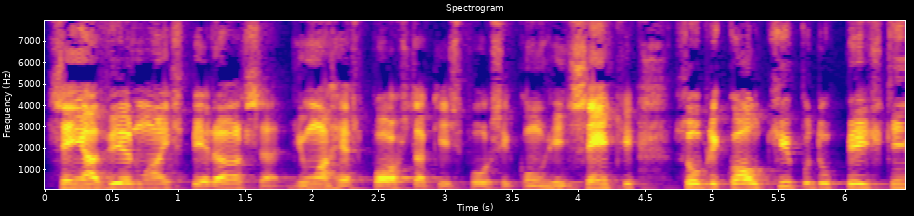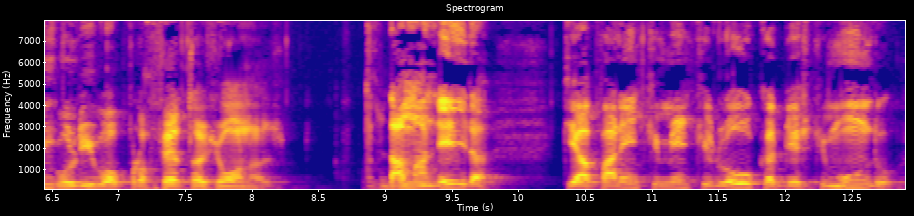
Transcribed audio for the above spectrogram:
sem haver uma esperança de uma resposta que fosse convincente sobre qual tipo do peixe que engoliu ao profeta Jonas. da maneira que aparentemente louca deste mundo,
